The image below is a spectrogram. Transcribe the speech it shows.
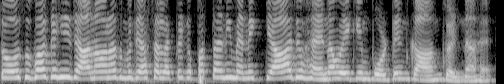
तो सुबह कहीं जाना होना तो मुझे ऐसा लगता है कि पता नहीं मैंने क्या जो है ना, वो एक इंपॉर्टेंट काम करना है।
